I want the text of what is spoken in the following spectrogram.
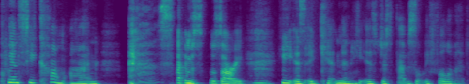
Quincy, come on. I'm so sorry. He is a kitten and he is just absolutely full of it.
